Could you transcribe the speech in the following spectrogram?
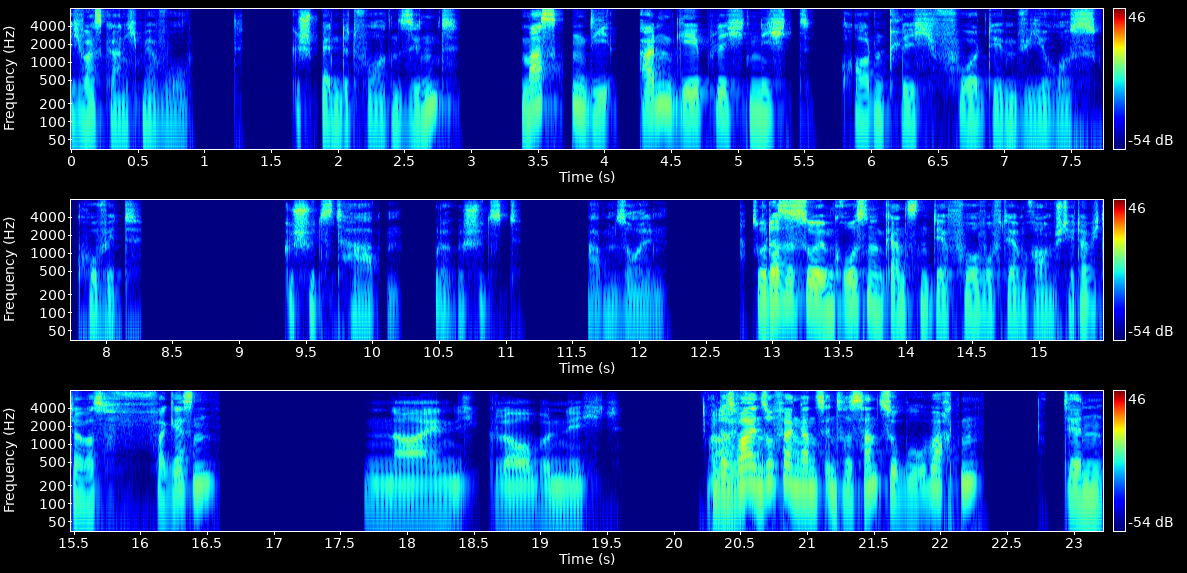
ich weiß gar nicht mehr wo, gespendet worden sind. Masken, die angeblich nicht ordentlich vor dem Virus Covid geschützt haben oder geschützt haben sollen. So, das ist so im Großen und Ganzen der Vorwurf, der im Raum steht. Habe ich da was vergessen? Nein, ich glaube nicht. Nein. Und das war insofern ganz interessant zu beobachten, denn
